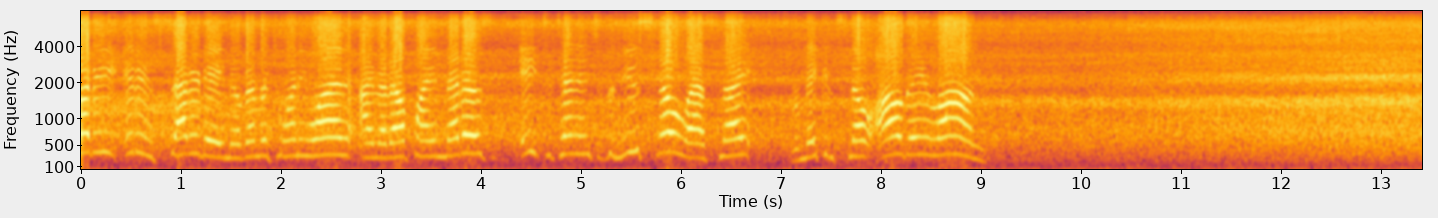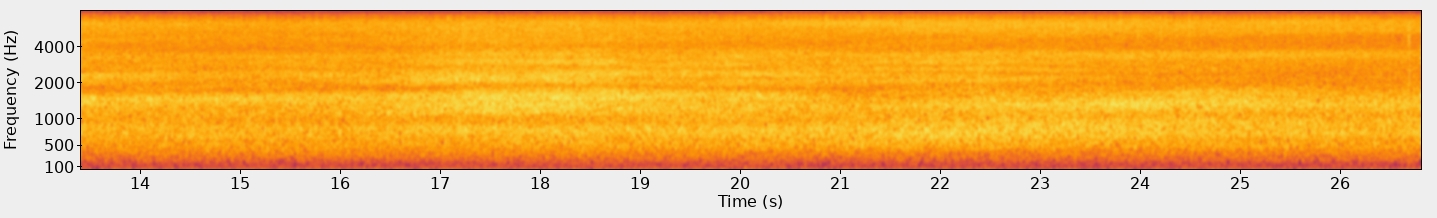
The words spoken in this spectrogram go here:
everybody. It is Saturday, November 21. I'm at Alpine Meadows. 8 to 10 inches of new snow last night. We're making snow all day long.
